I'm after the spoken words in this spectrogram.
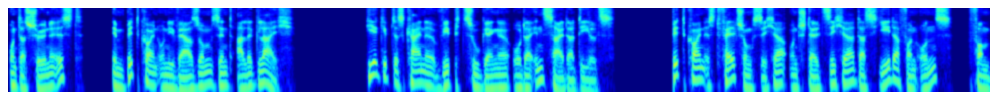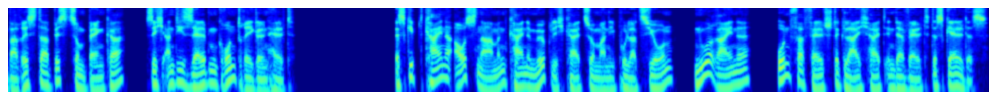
Und das Schöne ist, im Bitcoin-Universum sind alle gleich. Hier gibt es keine VIP-Zugänge oder Insider-Deals. Bitcoin ist fälschungssicher und stellt sicher, dass jeder von uns, vom Barista bis zum Banker, sich an dieselben Grundregeln hält. Es gibt keine Ausnahmen, keine Möglichkeit zur Manipulation, nur reine, unverfälschte Gleichheit in der Welt des Geldes.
